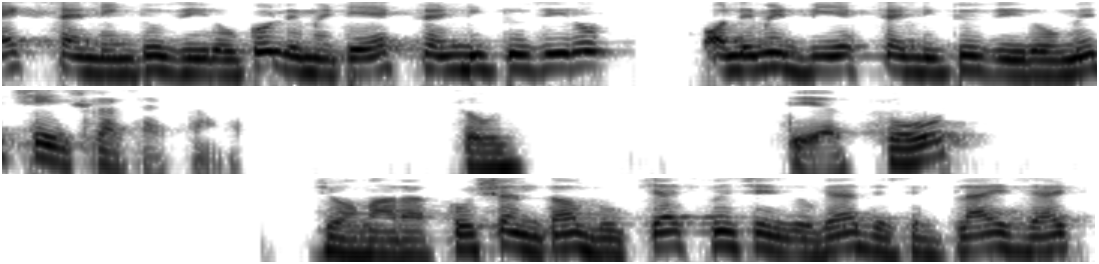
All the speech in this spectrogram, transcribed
एक्स टेंडिंग टू ज़ीरो को limit a x tending to zero और limit b x tending to zero में चेंज कर सकता हूँ। सो देयर फोर जो हमारा क्वेश्चन था, वो क्या इसमें चेंज हो गया? This implies that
